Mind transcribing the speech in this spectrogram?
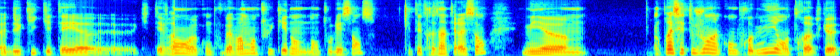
de kick qui étaient, euh, qui étaient vraiment, euh, qu'on pouvait vraiment tweaker dans, dans tous les sens, qui étaient très intéressants. Mais euh, après, c'est toujours un compromis entre, parce que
